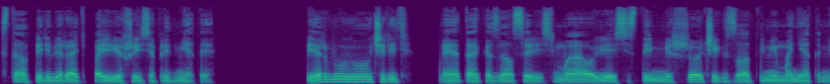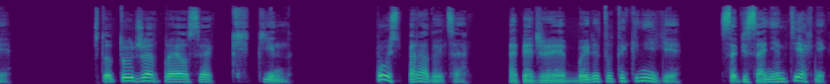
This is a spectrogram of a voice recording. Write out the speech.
стал перебирать появившиеся предметы. В первую очередь это оказался весьма увесистый мешочек с золотыми монетами, что тут же отправился к Кин. Пусть порадуется. Опять же, были тут и книги с описанием техник.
